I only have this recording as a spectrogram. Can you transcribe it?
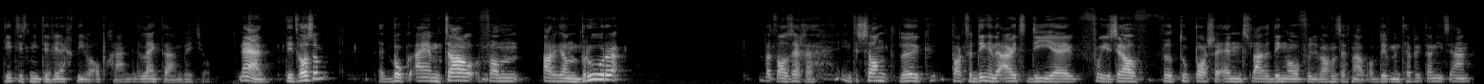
dit is niet de weg die we opgaan. Het lijkt daar een beetje op. Nou ja, dit was hem. Het boek I Am Tau van Arjan Broeren. Wat wel zeggen, interessant, leuk. Pak de dingen eruit die je voor jezelf wilt toepassen en sla de dingen over waarvan je zegt, nou, op dit moment heb ik daar niets aan.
